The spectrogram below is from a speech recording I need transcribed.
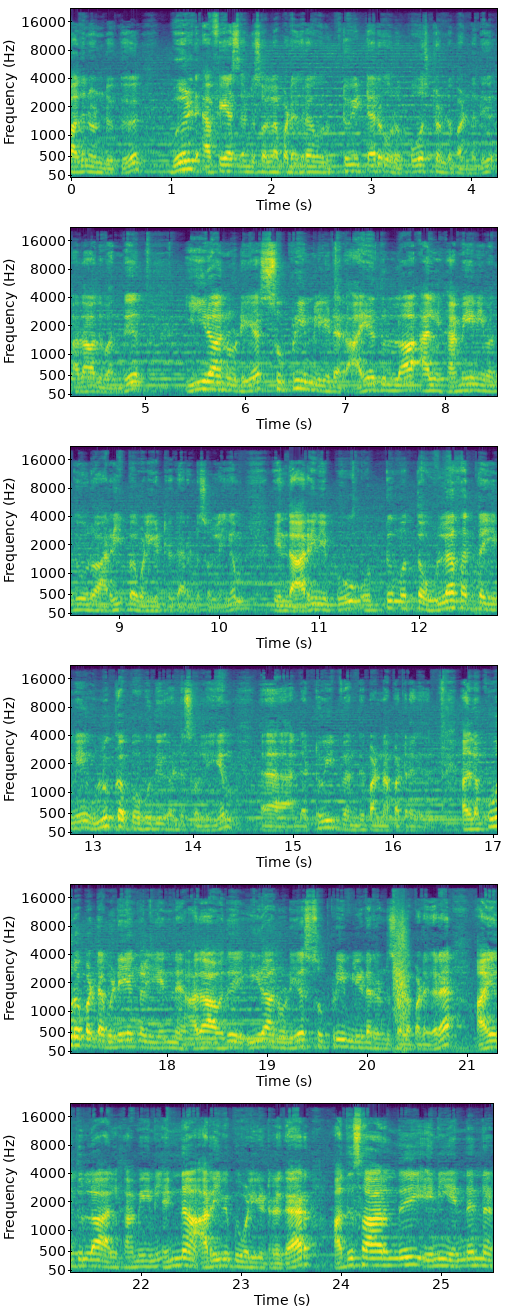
பதினொன்றுக்கு வேர்ல்ட் அஃபேர்ஸ் என்று சொல்லப்படுகிற ஒரு ட்விட்டர் ஒரு போஸ்ட் ஒன்று பண்ணுது அதாவது வந்து ஈரானுடைய supreme leader Ayatollah Al Khamenei வந்து ஒரு அறிவிப்பை வெளியிட்டிருக்காருன்னு சொல்லியும் இந்த அறிவிப்பு ஒட்டுமொத்த உலகத்தையுமே உழுக்க போகுது என்று சொல்லியும் அந்த ட்வீட் வந்து பண்ணப்பட்டிருக்குது. அதில் கூறப்பட்ட விடயங்கள் என்ன? அதாவது ஈரானுடைய சுப்ரீம் லீடர் என்று சொல்லப்படுகிற அயதுல்லா அல் ஹமேனி என்ன அறிவிப்பு வெளியிட்டிருக்கார்? அது சார்ந்து இனி என்னென்ன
